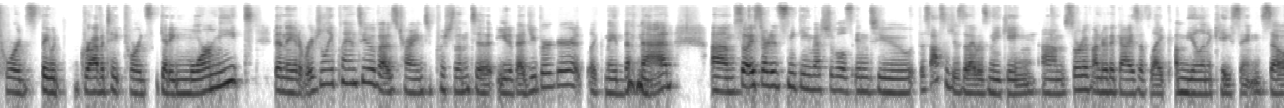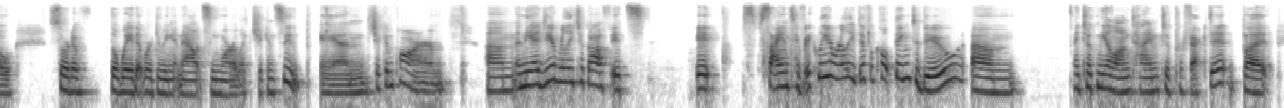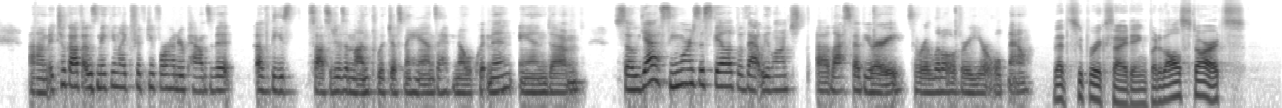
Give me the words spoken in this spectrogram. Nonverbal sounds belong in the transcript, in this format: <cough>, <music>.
towards they would gravitate towards getting more meat than they had originally planned to. If i was trying to push them to eat a veggie burger it like made them <laughs> mad. Um, so i started sneaking vegetables into the sausages that i was making um, sort of under the guise of like a meal in a casing. So sort of the way that we're doing it now at Seemore like chicken soup and chicken parm. Um, and the idea really took off. It's it scientifically a really difficult thing to do. Um, it took me a long time to perfect it, but um, it took off. I was making like 5,400 pounds of it, of these sausages a month with just my hands. I had no equipment. And um, so, yeah, Seemore is the scale up of that. We launched uh, last February. So we're a little over a year old now. That's super exciting. But it all starts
